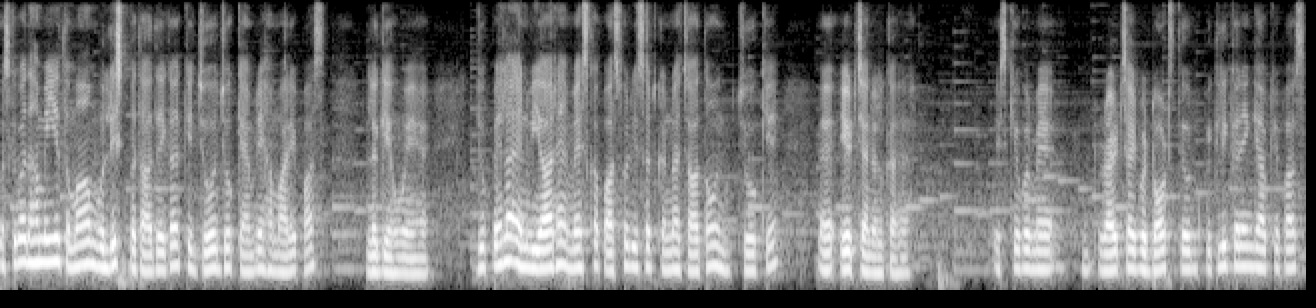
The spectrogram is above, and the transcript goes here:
उसके बाद हमें ये तमाम वो लिस्ट बता देगा कि जो जो कैमरे हमारे पास लगे हुए हैं। जो पहला एनवीआर है, मैं इसका पासवर्ड रिसेट करना चाहता हूँ, जो कि एट चैनल का है। इसके ऊपर मैं राइट साइड पर डॉट्स थे उन पर क्लिक करेंगे आपके पास।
